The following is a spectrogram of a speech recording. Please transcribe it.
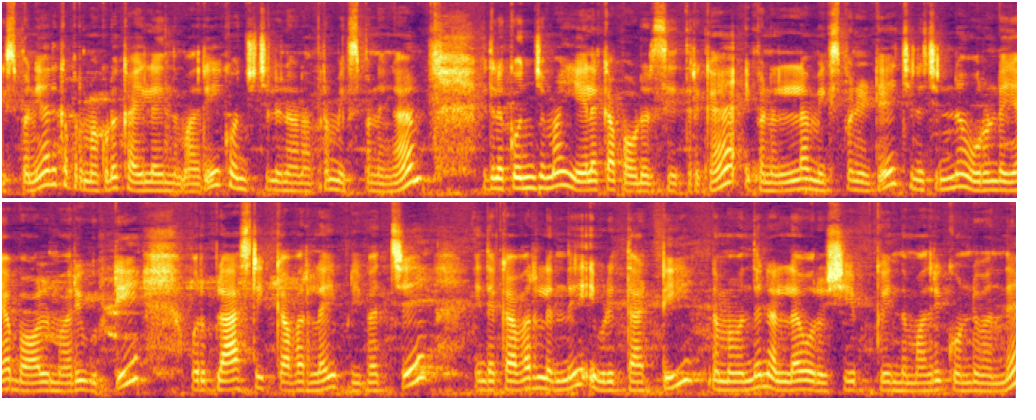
மிக்ஸ் பண்ணி அதுக்கப்புறமா கூட கையில் இந்த மாதிரி கொஞ்சம் நான் அப்புறம் மிக்ஸ் பண்ணுங்கள் இதில் கொஞ்சமாக ஏலக்காய் பவுடர் சேர்த்துருக்கேன். இப்போ நல்லா மிக்ஸ் பண்ணிவிட்டு சின்ன சின்ன உருண்டையாக பால் மாதிரி உருட்டி ஒரு பிளாஸ்டிக் கவரில் இப்படி வச்சு இந்த கவர்லேருந்து இப்படி தட்டி நம்ம வந்து நல்ல ஒரு ஷேப்புக்கு இந்த மாதிரி கொண்டு வந்து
